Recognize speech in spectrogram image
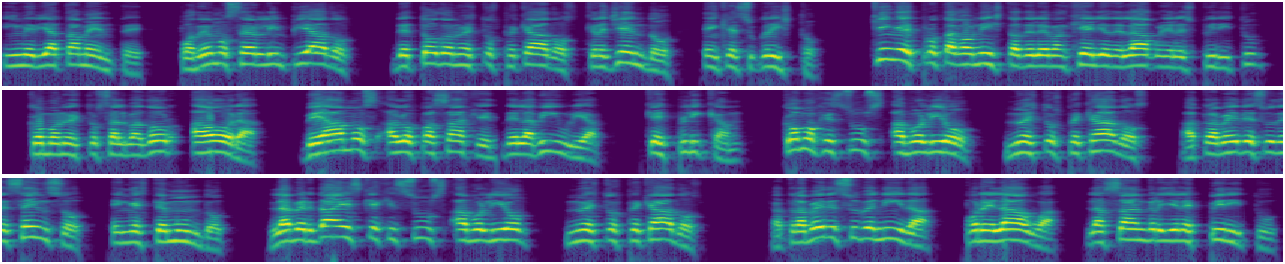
inmediatamente. Podemos ser limpiados de todos nuestros pecados creyendo en Jesucristo. ¿Quién es protagonista del Evangelio del agua y el Espíritu como nuestro Salvador? Ahora veamos a los pasajes de la Biblia que explican cómo Jesús abolió nuestros pecados a través de su descenso en este mundo. La verdad es que Jesús abolió nuestros pecados a través de su venida por el agua, la sangre y el Espíritu.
